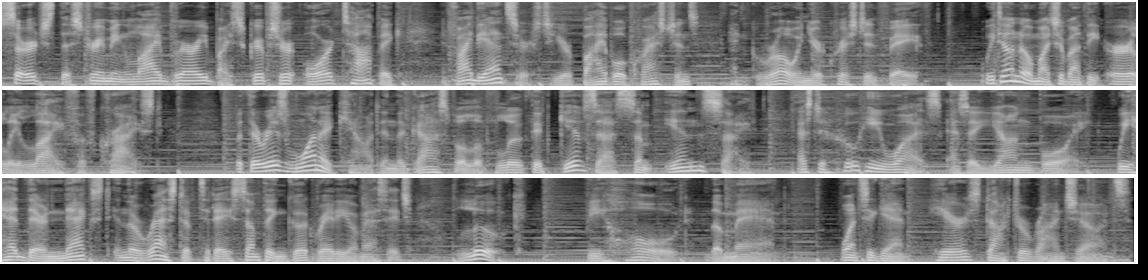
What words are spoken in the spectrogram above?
Search the streaming library by scripture or topic and find answers to your Bible questions and grow in your Christian faith. We don't know much about the early life of Christ, but there is one account in the Gospel of Luke that gives us some insight as to who he was as a young boy. We head there next in the rest of today's Something Good radio message Luke, Behold the Man. Once again, here's Dr. Ron Jones.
